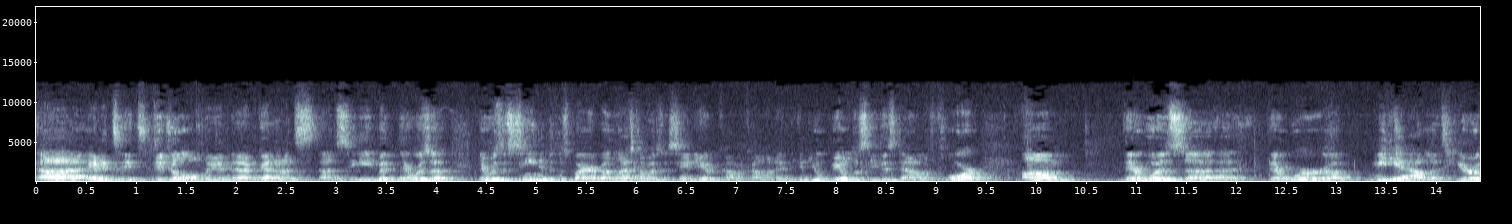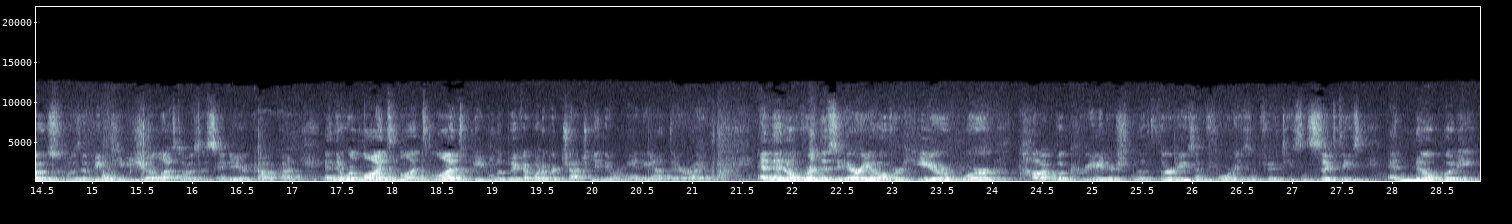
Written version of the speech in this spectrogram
uh, and it's, it's digital only, and I've got it on, on CD, but there was a, there was a scene that was inspired by last time I was at San Diego Comic Con, and, and you'll be able to see this down on the floor. Um, there was, uh, uh, there were uh, media outlets, Heroes was a big TV show last time I was at San Diego Comic Con, and there were lines and lines and lines of people to pick up whatever tchotchke they were handing out there, right? And then over in this area over here were comic book creators from the 30s and 40s and 50s and 60s, and nobody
